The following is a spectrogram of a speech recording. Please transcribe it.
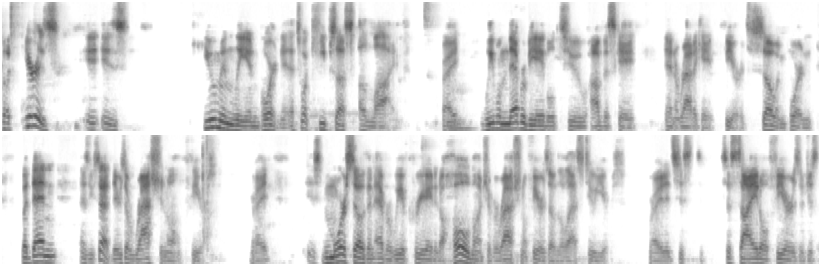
but fear is is humanly important. That's what keeps us alive, right? Mm. We will never be able to obfuscate and eradicate fear. It's so important. But then, as you said, there's irrational fears, right? It's more so than ever. We have created a whole bunch of irrational fears over the last two years, right? It's just societal fears are just,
